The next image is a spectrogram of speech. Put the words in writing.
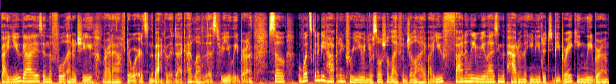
by you guys in the full energy right afterwards in the back of the deck. I love this for you, Libra. So what's going to be happening for you in your social life in July by you finally realizing the pattern that you needed to be breaking, Libra?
